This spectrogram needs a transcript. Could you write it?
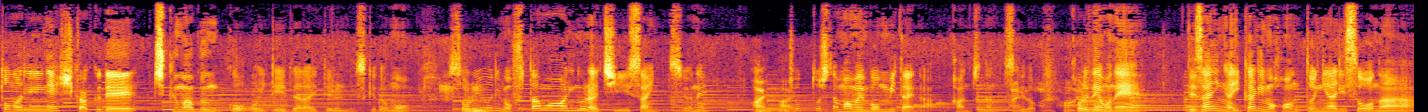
隣にね、四角で、ちくま文庫を置いていただいてるんですけども、それよりも二回りぐらい小さいんですよね。はいはい、ちょっとした豆本みたいな感じなんですけど、これでもね、デザインがいかにも本当にありそうな、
